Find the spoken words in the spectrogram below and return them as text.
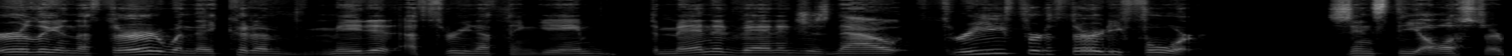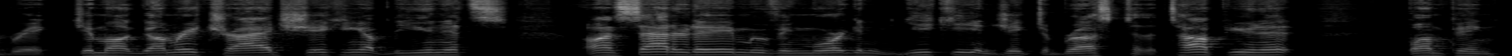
early in the third when they could have made it a 3 0 game. The man advantage is now 3 for 34 since the All Star break. Jim Montgomery tried shaking up the units on Saturday, moving Morgan Geekie and Jake DeBrusk to the top unit, bumping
